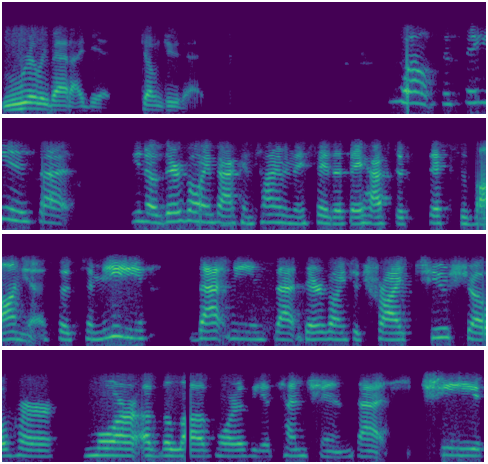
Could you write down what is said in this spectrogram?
really bad idea, don't do that. Well, the thing is that you know they're going back in time and they say that they have to fix Vanya. So to me, that means that they're going to try to show her more of the love, more of the attention that she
